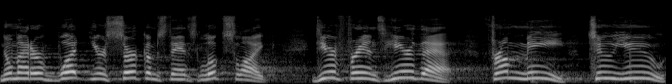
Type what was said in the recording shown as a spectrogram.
No matter what your circumstance looks like. Dear friends, hear that. From me to you,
